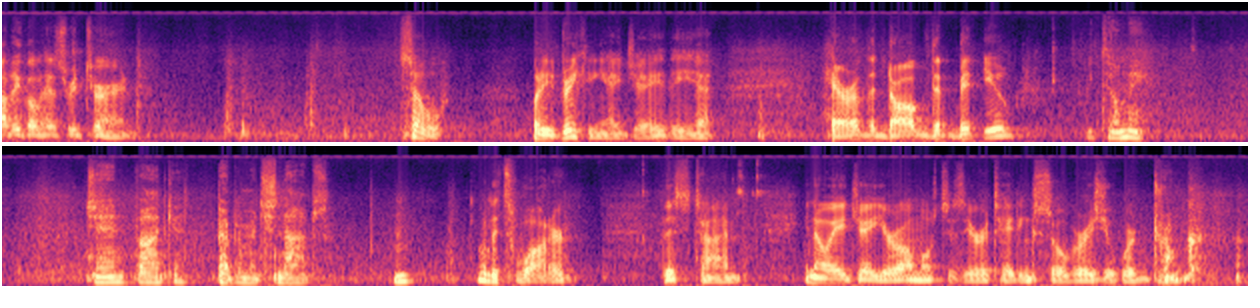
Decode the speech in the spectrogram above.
Prodigal has returned. So, what are you drinking, AJ? The uh, hair of the dog that bit you? You tell me. Gin, vodka, peppermint schnapps. Hmm? Well, it's water. This time. You know, AJ, you're almost as irritating sober as you were drunk.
